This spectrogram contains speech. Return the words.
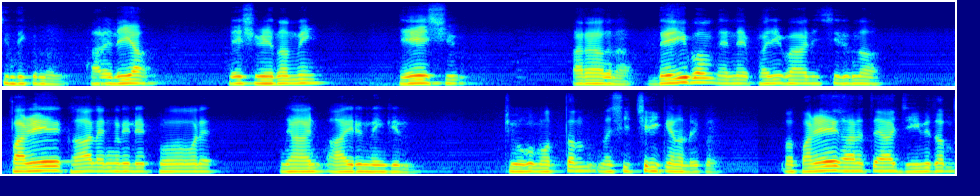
ചിന്തിക്കുന്നത്. അലലിയ യേശുവെ നന്ദി. യേശു ആരാധന. ദൈവം എന്നെ പരിപാലിച്ചിരുന്ന പഴയ കാലങ്ങളിലെ പോലെ ഞാൻ ആയിരുന്നെങ്കിൽ ജോബ് മൊത്തം നശിച്ചിരിക്കുകയാണല്ലോ ഇപ്പോൾ അപ്പോൾ പഴയ കാലത്തെ ആ ജീവിതം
